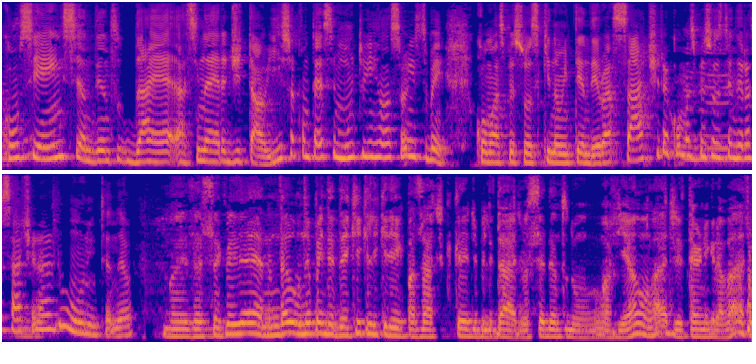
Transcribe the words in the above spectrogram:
consciência dentro da era, assim, na era digital. E isso acontece muito em relação a isso também. Como as pessoas que não entenderam a sátira, como as pessoas entenderam a sátira do Uno, entendeu? Mas essa é, não deu, não deu pra entender o que, que ele queria que passasse credibilidade. Você dentro de um avião lá, de terno e gravata?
